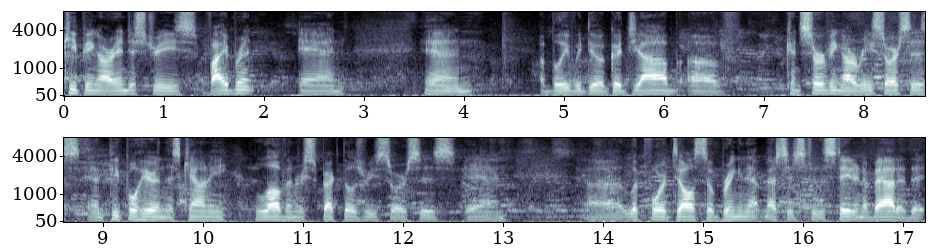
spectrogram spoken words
keeping our industries vibrant and and I believe we do a good job of conserving our resources and people here in this county love and respect those resources and uh, look forward to also bringing that message to the state of Nevada that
